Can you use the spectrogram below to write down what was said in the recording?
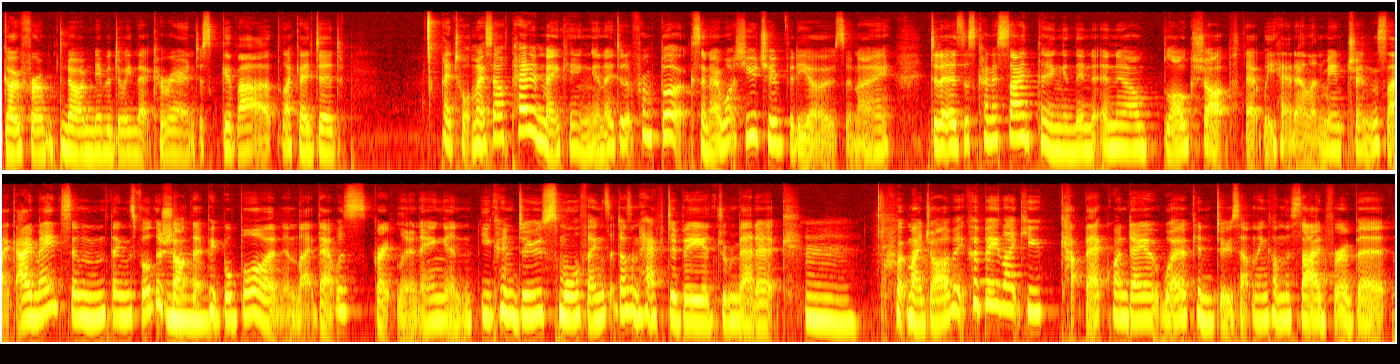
go from no I'm never doing that career and just give up like I did I taught myself pattern making and I did it from books and I watched YouTube videos and I did it as this kind of side thing. And then in our blog shop that we had, Ellen mentions, like I made some things for the shop that mm. people bought and like that was great learning. And you can do small things. It doesn't have to be a dramatic mm. quit my job. It could be like you cut back one day at work and do something on the side for a bit.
